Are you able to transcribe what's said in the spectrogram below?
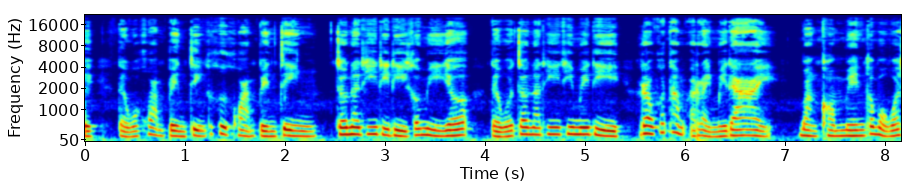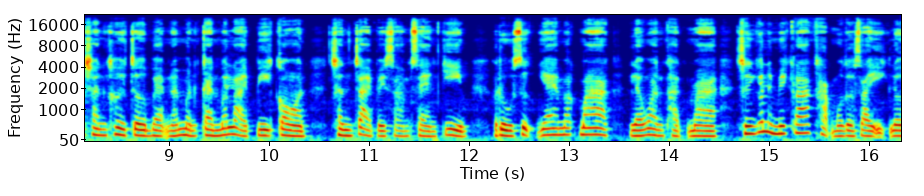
ย แต่ว่าความเป็นจริงก็คือความเป็นจริง เจ้าหน้าที่ดีๆ ก็มีเยอะ แต่ว่าเจ้าหน้าที่ที่ไม่ดีเราก็ทำอะไรไม่ได้ บางคอมเมนต์ก็บอกว่าฉันเคยเจอแบบนั้นเหมือนกันเมื่อหลายปีก่อน ฉันจ่ายไป3 0 0แสนกีบ รู้สึกแย่มากๆ แล้ววันถัดมา ฉันก็เลยไม่กล้าขับมอเตอร์ไซค์อีกเล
